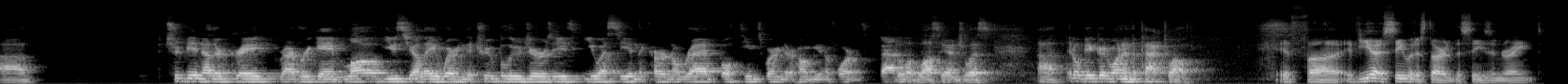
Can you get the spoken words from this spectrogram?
Uh, should be another great rivalry game. Love UCLA wearing the true blue jerseys, USC in the cardinal red. Both teams wearing their home uniforms. Battle of Los Angeles. Uh, it'll be a good one in the Pac-12. If uh, if USC would have started the season ranked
